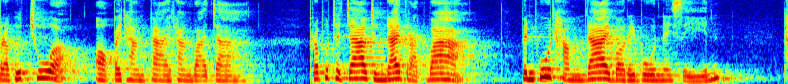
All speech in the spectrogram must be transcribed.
ประพฤติชั่วออกไปทางกายทางวาจา พระพุทธเจ้าจึงได้ตรัสว่า เป็นผู้ทำได้บริบูรณ์ในศีลท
